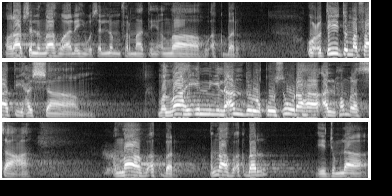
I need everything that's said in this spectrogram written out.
اور آپ صلی اللہ علیہ وسلم فرماتے ہیں، اللہ اکبر۔ اعطیت مفاتیح الشام. واللہ انی لانظر قصورها الحمر الساعة. اللہ اکبر اللہ اکبر. یہ جملہ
